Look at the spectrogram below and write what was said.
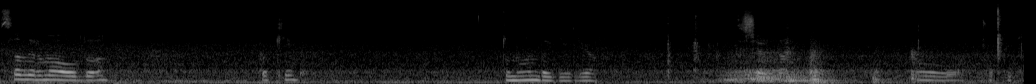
Sanırım oldu. Bakayım. Duman da geliyor. Dışarıdan. Oo, çok kötü.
